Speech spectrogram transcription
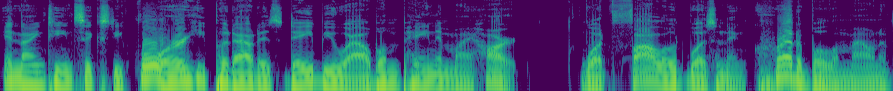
In 1964, he put out his debut album, Pain in My Heart. What followed was an incredible amount of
